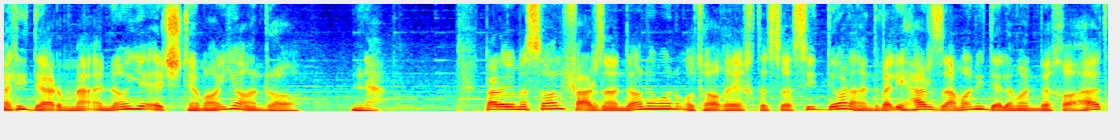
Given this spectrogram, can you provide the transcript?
ولی در معنای اجتماعی آن را نه. برای مثال فرزندانمان اتاق اختصاصی دارند ولی هر زمانی دلمان بخواهد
